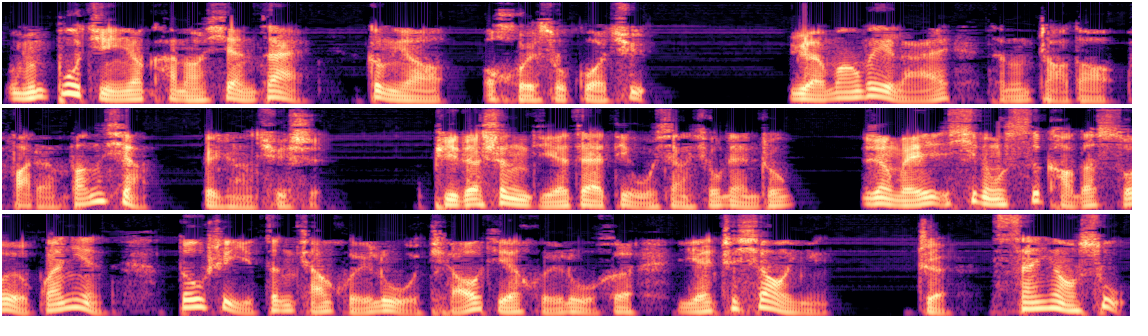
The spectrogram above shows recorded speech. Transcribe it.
我们不仅要看到现在，更要回溯过去，远望未来，才能找到发展方向，跟上趋势。彼得圣杰在第五项修炼中认为，系统思考的所有观念都是以增强回路、调节回路和延迟效应。这三要素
